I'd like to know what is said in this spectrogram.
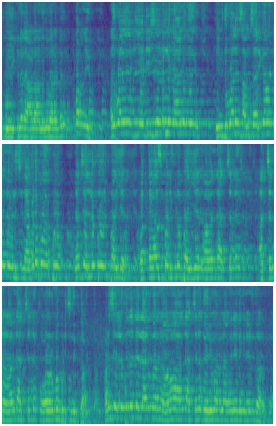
ഉപയോഗിക്കുന്ന ഒരാളാണെന്ന് പറഞ്ഞിട്ട് പറഞ്ഞു അതുപോലെ ഡി സെന്ററിൽ ഞാനൊന്ന് ഇതുപോലെ സംസാരിക്കാൻ വേണ്ടി എന്നെ വിളിച്ചത് അവിടെ പോയപ്പോൾ ഞാൻ ചെല്ലുമ്പോൾ ഒരു പയ്യൻ പത്താം ക്ലാസ് പഠിക്കുന്ന പയ്യൻ അവന്റെ അച്ഛന്റെ അച്ഛനാണ്. അവന്റെ അച്ഛന്റെ കോളർമ പിടിച്ച് നിൽക്കുക. അവിടെ ചെല്ലുമ്പോൾ തന്നെ എല്ലാവരും പറഞ്ഞു അവൻ അവന്റെ അച്ഛനെ തെറി പറഞ്ഞു അങ്ങനെയാണ് ഇങ്ങനെയാണെന്ന് പറഞ്ഞു.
